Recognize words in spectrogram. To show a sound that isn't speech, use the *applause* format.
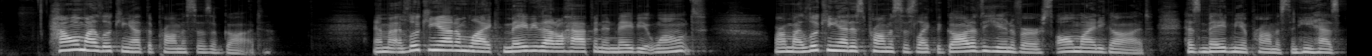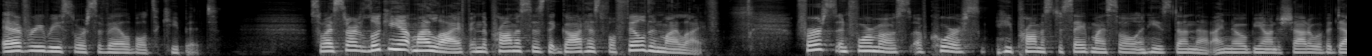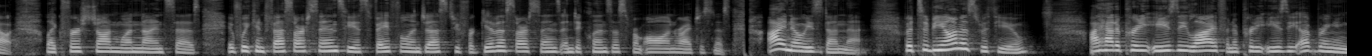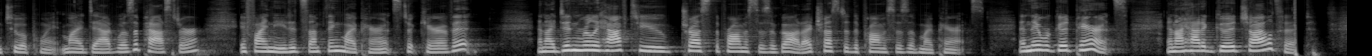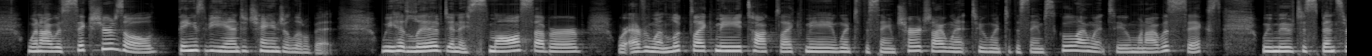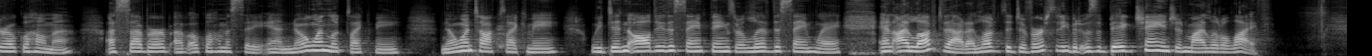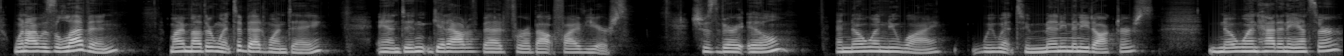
how am I looking at the promises of God? Am I looking at them like maybe that'll happen and maybe it won't? Or am I looking at his promises like the God of the universe, Almighty God, has made me a promise and he has every resource available to keep it? So I started looking at my life and the promises that God has fulfilled in my life. First and foremost, of course, he promised to save my soul, and he's done that. I know beyond a shadow of a doubt. Like 1 John 1 9 says, If we confess our sins, he is faithful and just to forgive us our sins and to cleanse us from all unrighteousness. I know he's done that. But to be honest with you, I had a pretty easy life and a pretty easy upbringing to a point. My dad was a pastor. If I needed something, my parents took care of it. And I didn't really have to trust the promises of God. I trusted the promises of my parents. And they were good parents. And I had a good childhood. When I was six years old, things began to change a little bit. We had lived in a small suburb where everyone looked like me, talked like me, went to the same church I went to, went to the same school I went to. And when I was six, we moved to Spencer, Oklahoma, a suburb of Oklahoma City. And no one looked like me, no one talked like me. We didn't all do the same things or live the same way. And I loved that. I loved the diversity, but it was a big change in my little life. When I was 11, my mother went to bed one day and didn't get out of bed for about five years. She was very ill, and no one knew why. We went to many, many doctors. No one had an answer.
